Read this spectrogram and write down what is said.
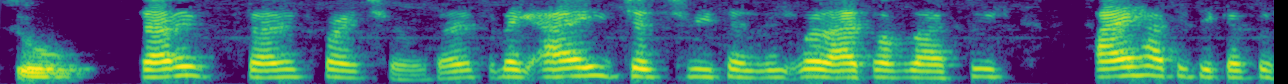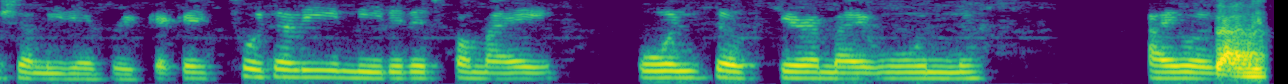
So that is that is quite true. That is like I just recently, well, as of last week, I had to take a social media break. Like I totally needed it for my own self care, my own. I was. Sanity.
